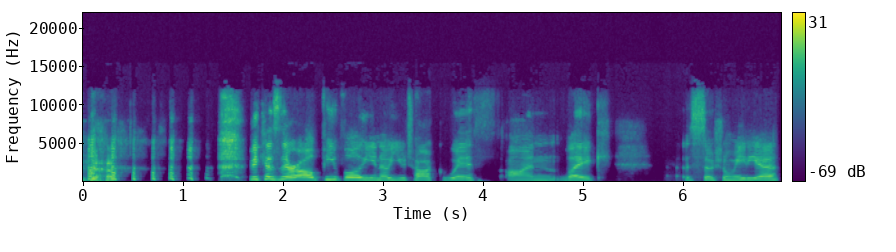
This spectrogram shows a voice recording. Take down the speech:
yeah. because they're all people, you know, you talk with on like social media.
